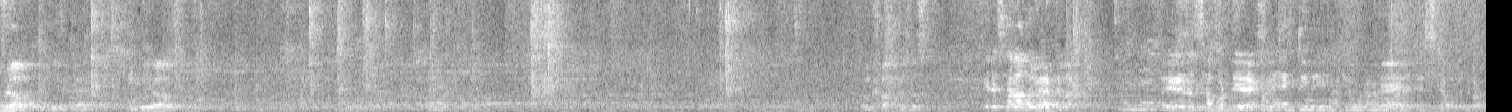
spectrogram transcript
ঘুরাও। হ্যাঁ ঘুরাও সব কিছু এটা সারা তুমি হাঁটতে পারো। আর এটা সাপোর্ট দিয়ে রাখছে। মানে এক দুই মিনিট হাঁটলে মোটামুটি হ্যাঁ। চেষ্টা করতে পারব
